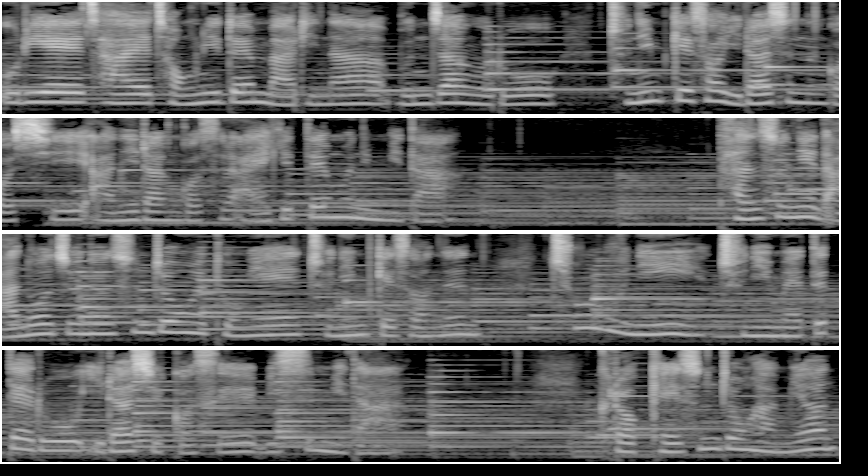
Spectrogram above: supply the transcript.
우리의 잘 정리된 말이나 문장으로 주님께서 일하시는 것이 아니란 것을 알기 때문입니다. 단순히 나눠주는 순종을 통해 주님께서는 충분히 주님의 뜻대로 일하실 것을 믿습니다. 그렇게 순종하면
